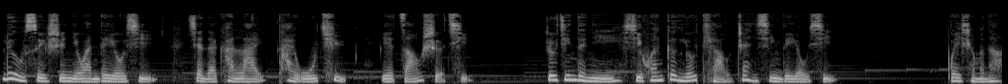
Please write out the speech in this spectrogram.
六岁时你玩的游戏，现在看来太无趣，也早舍弃。如今的你喜欢更有挑战性的游戏，为什么呢？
